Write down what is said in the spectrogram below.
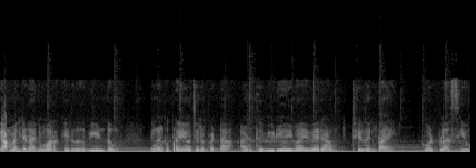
കമന്റ് ഇടാനും മറക്കരുത്. വീണ്ടും നിങ്ങൾക്ക് പ്രയോജനപ്പെട്ട അടുത്ത വീഡിയോയുമായി വരാം. Till then bye God bless you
